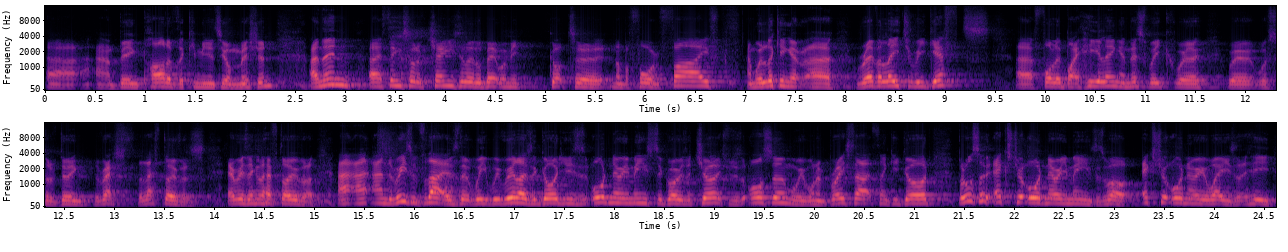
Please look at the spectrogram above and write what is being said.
uh, and being part of the community on mission. And then uh, things sort of changed a little bit when we got to number four and five, and we're looking at uh, revelatory gifts. Uh, followed by healing. And this week we're, we're, we're sort of doing the rest, the leftovers, everything left over. And, and the reason for that is that we, we realize that God uses ordinary means to grow the church, which is awesome. We want to embrace that, thank you, God. But also extraordinary means as well, extraordinary ways that He,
